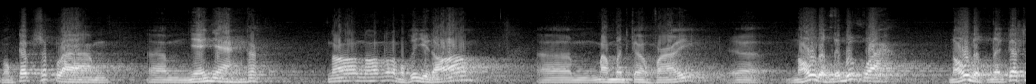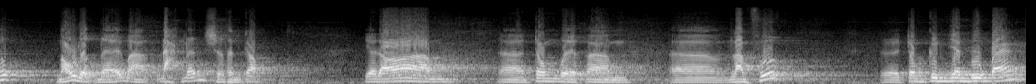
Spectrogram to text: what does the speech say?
một cách rất là uh, nhẹ nhàng thôi. Nó nó nó là một cái gì đó uh, mà mình cần phải uh, nỗ lực để bước qua nỗ lực để kết thúc nỗ lực để mà đạt đến sự thành công. Do đó uh, trong việc uh, uh, làm phước rồi trong kinh doanh buôn bán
